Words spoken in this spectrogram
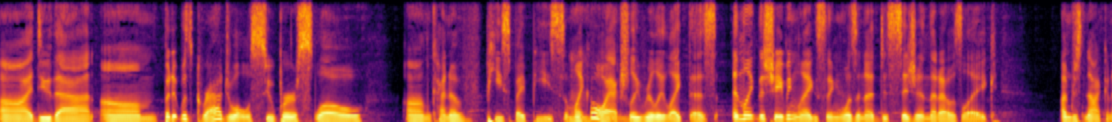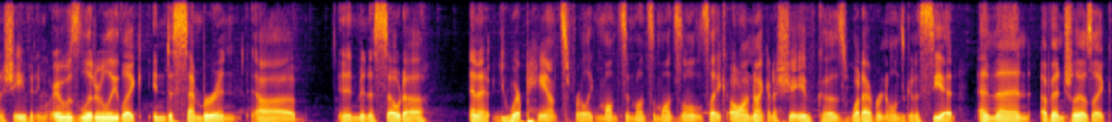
uh, I do that. Um, but it was gradual. It was super slow. Um, kind of piece by piece. I'm like, oh, I actually really like this. And like the shaving legs thing wasn't a decision that I was like, I'm just not going to shave anymore. It was literally like in December in uh, in Minnesota, and I, you wear pants for like months and months and months. And I was like, oh, I'm not going to shave because whatever, no one's going to see it. And then eventually, I was like,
